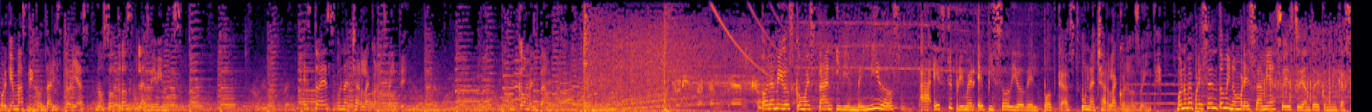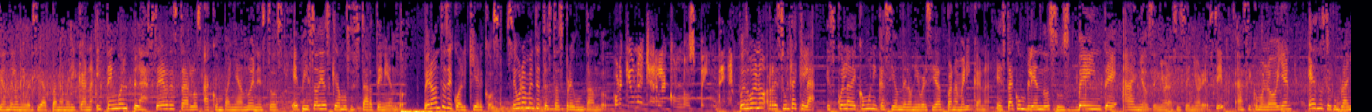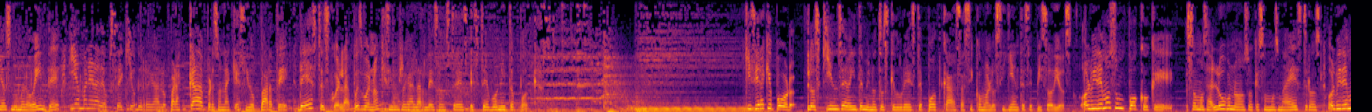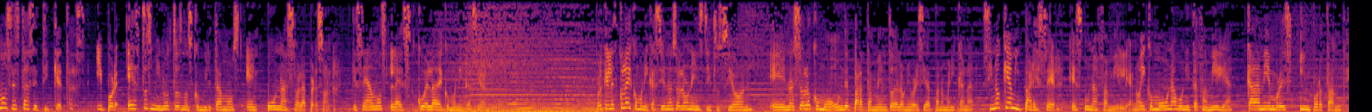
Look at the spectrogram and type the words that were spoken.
porque más que contar historias, nosotros las vivimos. Esto es una charla con los 20. Comenzamos. Hola amigos, ¿cómo están? Y bienvenidos a este primer episodio del podcast Una charla con los 20. Bueno, me presento, mi nombre es Samia, soy estudiante de comunicación de la Universidad Panamericana y tengo el placer de estarlos acompañando en estos episodios que vamos a estar teniendo. Pero antes de cualquier cosa, seguramente te estás preguntando, ¿por qué una charla con los 20? Pues bueno, resulta que la Escuela de Comunicación de la Universidad Panamericana está cumpliendo sus 20 años, señoras y señores, ¿sí? Así como lo oyen, es nuestro cumpleaños número 20 y a manera de obsequio, de regalo para cada persona que ha sido parte de esta escuela, pues bueno, quisimos regalarles a ustedes este bonito podcast. Quisiera que por los 15-20 minutos que dure este podcast, así como los siguientes episodios, olvidemos un poco que somos alumnos o que somos maestros, olvidemos estas etiquetas y por estos minutos nos convirtamos en una sola persona, que seamos la escuela de comunicación. Porque la Escuela de Comunicación no es solo una institución, eh, no es solo como un departamento de la Universidad Panamericana, sino que a mi parecer es una familia, ¿no? Y como una bonita familia, cada miembro es importante.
